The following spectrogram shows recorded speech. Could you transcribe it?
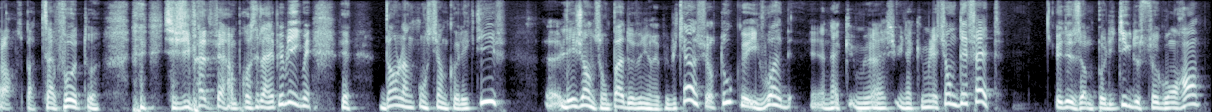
Alors, c'est pas de sa faute. Il ne s'agit pas de faire un procès de la République, mais dans l'inconscient collectif, euh, les gens ne sont pas devenus républicains, surtout qu'ils voient une accumulation, une accumulation de défaites. Et des hommes politiques de second rang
